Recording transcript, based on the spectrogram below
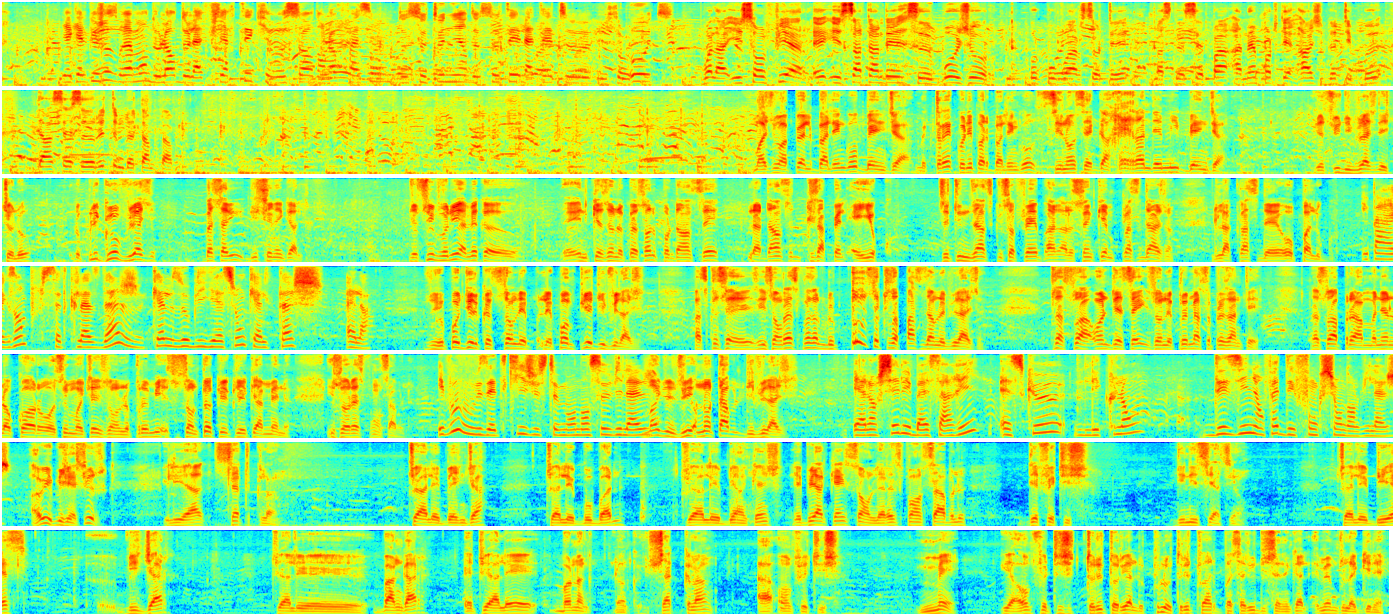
Il y a quelque chose vraiment de l'ordre de la fierté qui ressort dans leur façon de se tenir, de sauter la tête euh, haute. Voilà, ils sont fiers et ils s'attendaient ce beau jour pour pouvoir sauter parce que c'est pas à n'importe quel âge que tu peux danser ce rythme de tam-tam. Moi, je m'appelle Balingo Benja, mais très connu par Balingo, sinon c'est Gherandemi Benja. Je suis du village de Cholo, le plus gros village Bassari du Sénégal. Je suis venu avec euh, une quinzaine de personnes pour danser la danse qui s'appelle Eyoko. C'est une danse qui se fait à la cinquième classe d'âge de la classe de Opalougou. Et par exemple, cette classe d'âge, quelles obligations, quelles tâches elle a? Je peux dire que ce sont les, pompiers du village. Parce qu'ils sont responsables de tout ce qui se passe dans le village. Que ce soit on décès, ils sont les premiers à se présenter. Que ce soit pour amener le corps au cimetière, ils sont les premiers, ce sont eux qui, qui, amènent. Ils sont responsables. Et vous, vous êtes qui justement dans ce village? Moi, je suis notable du village. Et alors chez les Bassari, est-ce que les clans désignent en fait des fonctions dans le village? Ah oui, bien sûr. Il y a sept clans. Tu as les Benja, tu as les Bouban, tu as les Biankinch. Les Biankinch sont les responsables des fétiches d'initiation. Tu as les Bies, Bidjar, tu as les Bangar et tu as les Bonang. Donc chaque clan a un fétiche. Mais il y a un fétiche territorial de tout le territoire bassari du Sénégal et même de la Guinée,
